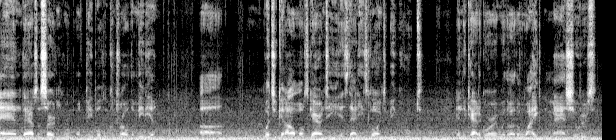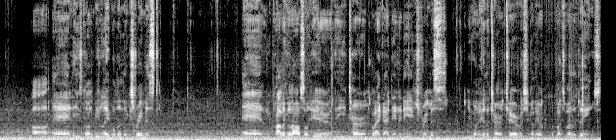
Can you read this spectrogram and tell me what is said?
and there's a certain group of people who control the media. Uh, what you can almost guarantee is that he's going to be grouped in the category with other white mass shooters, uh, and he's going to be labeled an extremist and you're probably going to also hear the term black identity extremists. You're going to hear the term terrorist. You're going to hear a bunch of other things.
